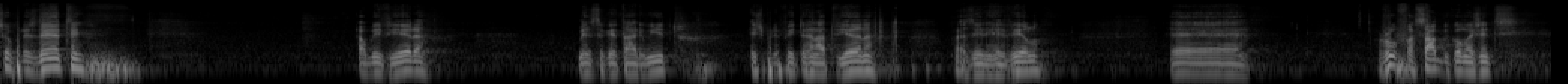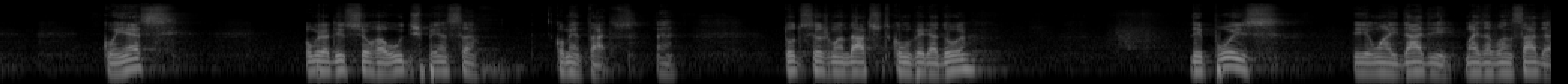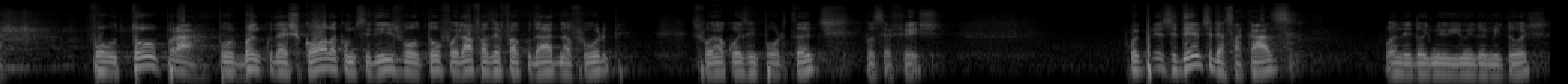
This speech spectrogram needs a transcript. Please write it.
Senhor presidente, Albi Vieira, primeiro secretário Ito, ex-prefeito Renato Viana, prazer em revê-lo. É... Rufa sabe como a gente conhece. Como já disse o senhor Raul, dispensa comentários. Né? Todos os seus mandatos como vereador. Depois de uma idade mais avançada, voltou para o banco da escola, como se diz, voltou, foi lá fazer faculdade na FURB. Isso foi uma coisa importante que você fez. Foi presidente dessa casa, no ano de 2001 e 2002.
